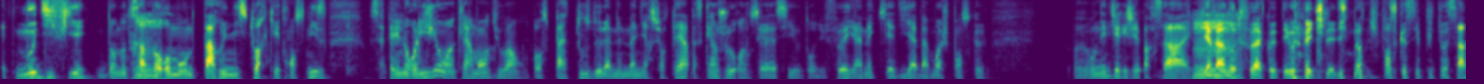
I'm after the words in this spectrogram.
être modifié dans notre Mm. rapport au monde par une histoire qui est transmise. Ça s'appelle une religion, hein, clairement, tu vois. On pense pas tous de la même manière sur Terre parce qu'un jour, on s'est assis autour du feu et il y a un mec qui a dit, ah bah moi, je pense que euh, on est dirigé par ça. Et puis il y avait un Mm. autre feu à côté où le mec il a dit non, je pense que c'est plutôt ça.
